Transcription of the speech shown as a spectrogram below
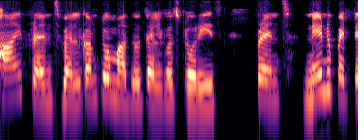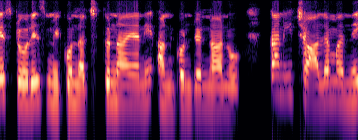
Hi friends welcome to Madhu Telugu stories friends నేను పెట్టే స్టోరీస్ మీకు నచ్చుతున్నాయని అనుకుంటున్నాను. కానీ చాలా మంది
